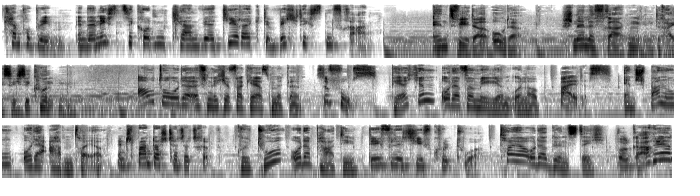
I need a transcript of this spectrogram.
Kein Problem. In den nächsten Sekunden klären wir direkt die wichtigsten Fragen. Entweder oder. Schnelle Fragen in 30 Sekunden. Auto oder öffentliche Verkehrsmittel? Zu Fuß. Pärchen oder Familienurlaub? Beides. Entspannung oder Abenteuer? Entspannter Städtetrip. Kultur oder Party? Definitiv Kultur. Teuer oder günstig? Bulgarien?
